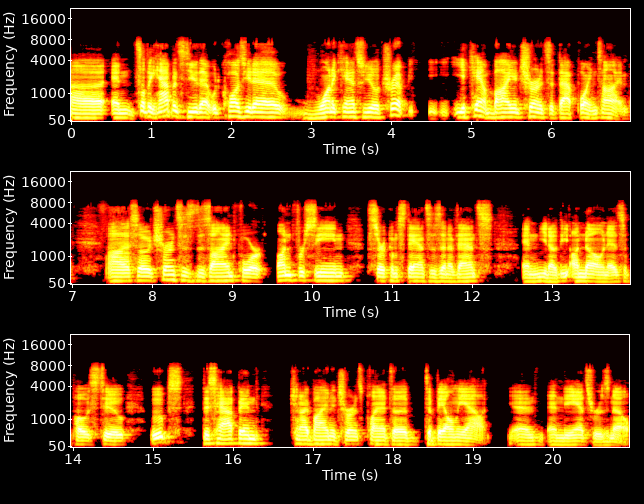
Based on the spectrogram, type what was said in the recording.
uh, and something happens to you that would cause you to want to cancel your trip, you can't buy insurance at that point in time. Uh, so insurance is designed for unforeseen circumstances and events, and you know the unknown, as opposed to, "Oops, this happened. Can I buy an insurance plan to to bail me out?" And and the answer is no.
